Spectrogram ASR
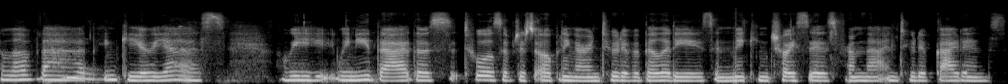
I love that. Mm. Thank you. Yes. We we need that those tools of just opening our intuitive abilities and making choices from that intuitive guidance.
